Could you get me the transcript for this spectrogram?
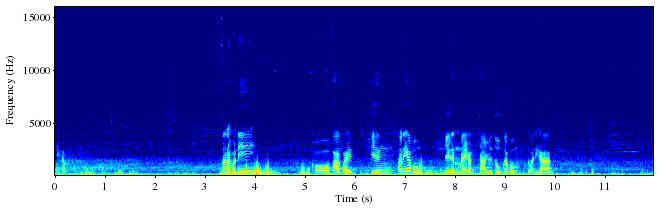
นี่ครับสสำหรับวันนี้ ขอฝากไว้เพียงเท่านี้ครับผม เจอกันใหม่ครับชาว YouTube ครับผม สวัสดีครับ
